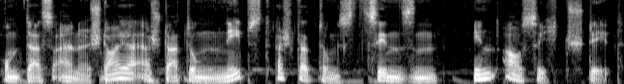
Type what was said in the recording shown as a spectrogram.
und dass eine Steuererstattung nebst Erstattungszinsen in Aussicht steht.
